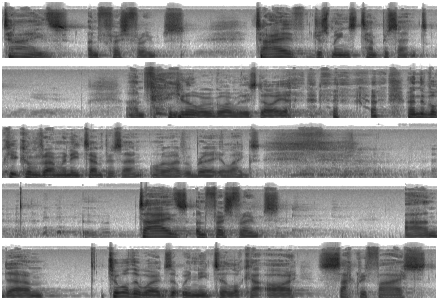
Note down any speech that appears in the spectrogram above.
Tithes and first fruits. Tithe just means ten percent. And you know where we're going with this, don't you? when the bucket comes round, we need 10%, otherwise we'll break your legs tithes and first fruits. And um, two other words that we need to look at are sacrificed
